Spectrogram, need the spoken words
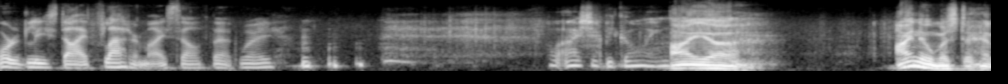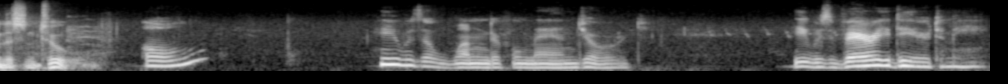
Or at least I flatter myself that way. well, I should be going. I, uh, I knew Mr. Henderson, too. Oh? He was a wonderful man, George. He was very dear to me.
